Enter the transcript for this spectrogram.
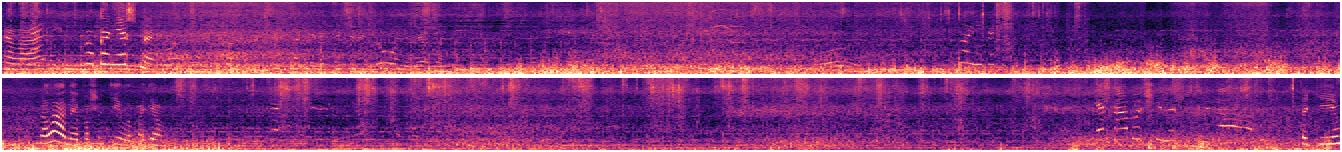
Давай. Ну, конечно. Да ладно, я пошутила, пойдем. Я камушки настирала. Такие.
